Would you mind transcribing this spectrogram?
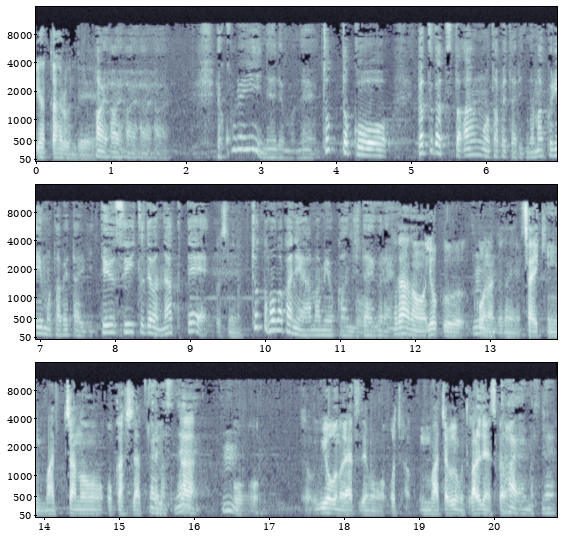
やってはるんで、はいはいはいはいはい。いやこれいいねでもね。ちょっとこうガツガツとあんを食べたり生クリームを食べたりっていうスイーツではなくてそうですね。ちょっとほのかに甘みを感じたいぐらいの。ただあのよくうんこうなんかね、最近抹茶のお菓子だったりとありまか、すね。うん。こう洋のやつでもお茶抹茶ブームとかあるじゃないですか、はいありますね。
